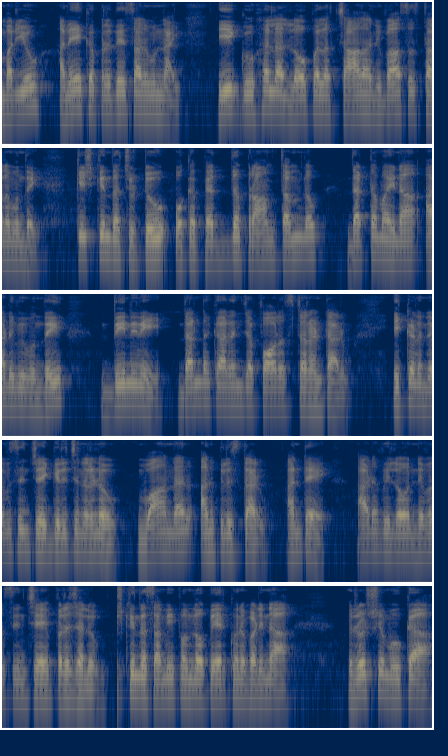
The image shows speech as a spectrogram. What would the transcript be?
మరియు అనేక ప్రదేశాలు ఉన్నాయి. ఈ గుహల లోపల చాలా నివాస స్థలం ఉంది కిష్కింద చుట్టూ ఒక పెద్ద ప్రాంతంలో దట్టమైన అడవి ఉంది. దీనిని దండకారంజ ఫారెస్ట్ అని అంటారు. ఇక్కడ నివసించే గిరిజనులను వానర్ అని పిలుస్తారు. అంటే అడవిలో నివసించే ప్రజలు. కిష్కింద సమీపంలో పేర్కొనబడిన ఋష్యముఖ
